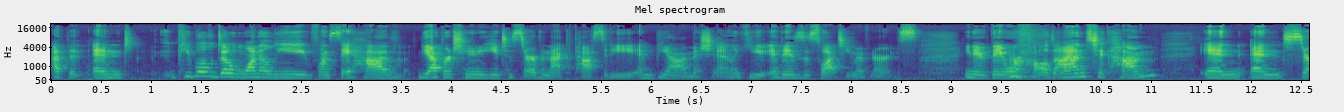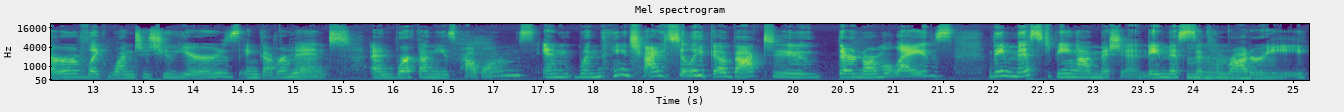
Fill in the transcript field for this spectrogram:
at the end people don't want to leave once they have the opportunity to serve in that capacity and be on mission. Like you, it is a SWAT team of nerds. You know, they were called on to come and and serve like one to two years in government yeah. and work on these problems. And when they tried to like go back to their normal lives, they missed being on mission. They missed mm. the camaraderie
